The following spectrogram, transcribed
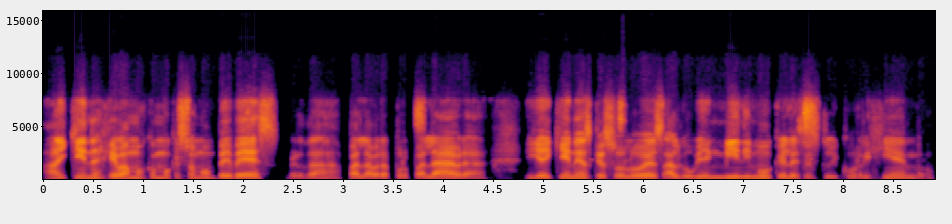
Hay quienes que vamos como que somos bebés, ¿verdad? Palabra por palabra. Y hay quienes que solo es algo bien mínimo que les estoy corrigiendo.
